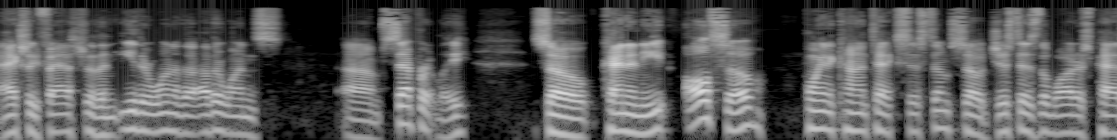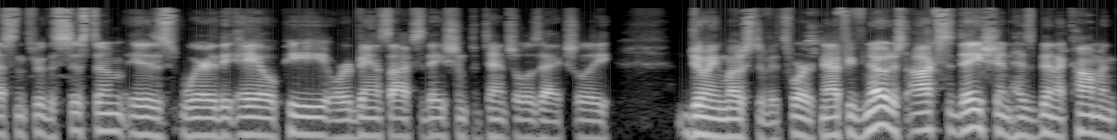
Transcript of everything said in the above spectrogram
actually faster than either one of the other ones um, separately. So kind of neat. Also, point of contact system. So just as the water's passing through the system is where the AOP or advanced oxidation potential is actually doing most of its work. Now, if you've noticed, oxidation has been a common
